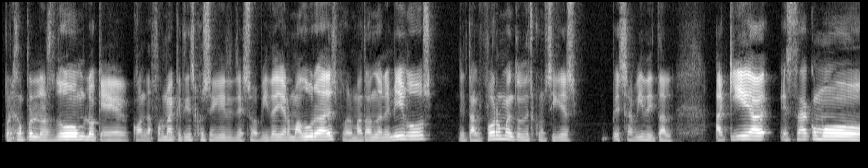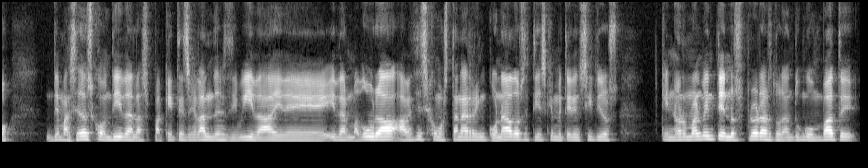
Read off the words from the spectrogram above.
por ejemplo, en los Doom, lo que con la forma que tienes que conseguir eso, vida y armadura es pues matando enemigos de tal forma, entonces consigues esa vida y tal. Aquí ah, está como demasiado escondida las paquetes grandes de vida y de, y de armadura. A veces como están arrinconados, te tienes que meter en sitios que normalmente no exploras durante un combate.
